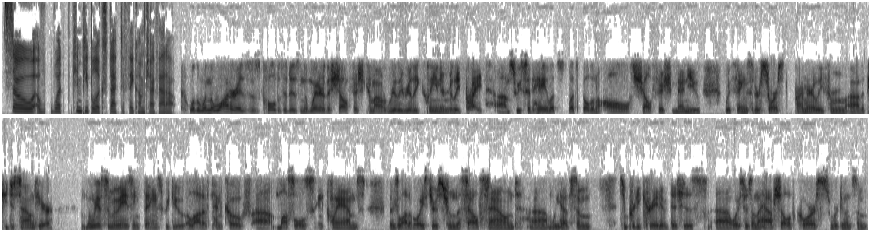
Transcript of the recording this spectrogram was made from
So, uh, what can people expect if they come check that out? Well, when the water is as cold as it is in the winter, the shellfish come out really, really clean and really bright. Um, so we said, hey, let's let's build an all shellfish menu with things that are sourced primarily from uh, the Puget Sound here. We have some amazing things. We do a lot of Penn Cove uh, mussels and clams. There's a lot of oysters from the South Sound. Um, we have some some pretty creative dishes. Uh, oysters on the half shell, of course. We're doing some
